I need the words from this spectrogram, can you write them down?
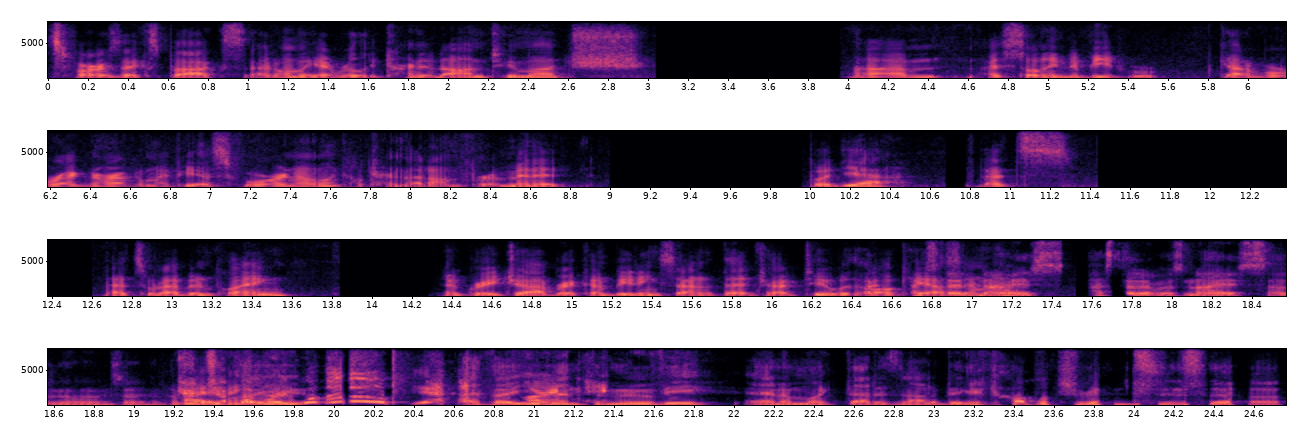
As far as Xbox, I don't think I've really turned it on too much. Um, I still need to beat God of War Ragnarok on my PS4, and I don't think I'll turn that on for a minute. But yeah, that's that's what I've been playing. A great job, Rick, on beating Sonic the Hedgehog 2 with all I Chaos said Emeralds. nice. I said it was nice. I was the one who said Okay, I job, thought Rick. you- Yeah. I thought you All meant right. the movie, and I'm like, that is not a big accomplishment. so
